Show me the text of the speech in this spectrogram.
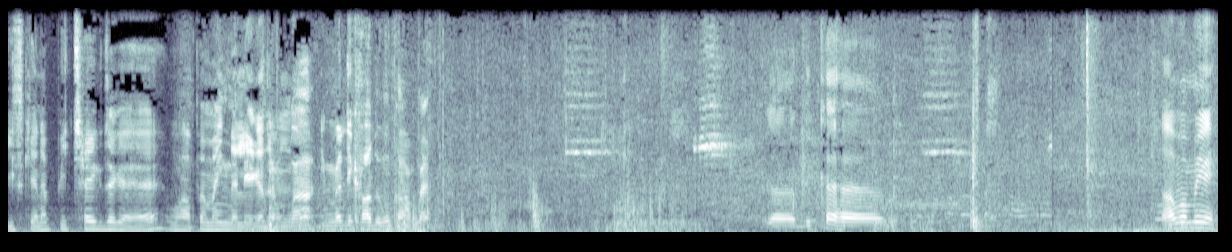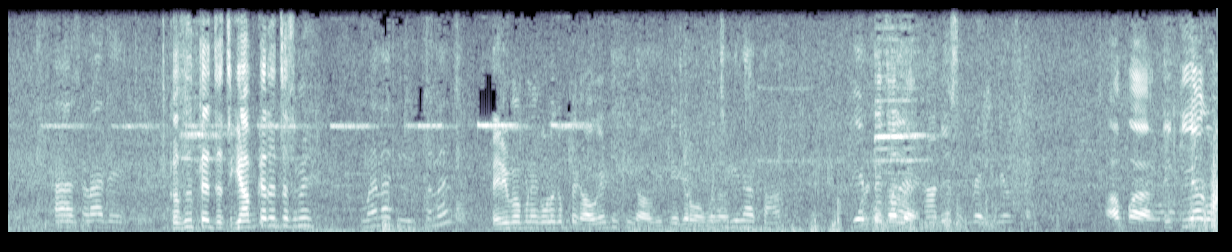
इसके ना पीछे एक जगह है वहाँ पे मैं इन्हें लेकर जाऊँगा। मैं दिखा दूँ कहाँ पे। दिखा है। हाँ मम्मी। हाँ सड़ा दे। कसूते जच गया आपका तो चश्मे? तेरी भी अपने गोलगप्पे खाओगे? टिक्की खाओगे? क्या चल है। आप टिक्की या हमारा।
